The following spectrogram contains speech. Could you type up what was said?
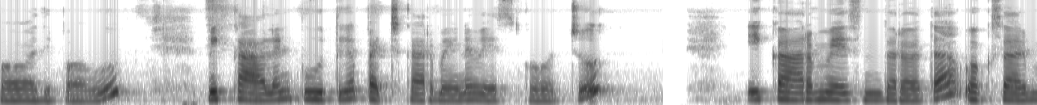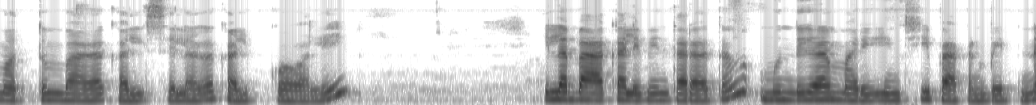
పావు అది పావు. మీకు కావాలని పూర్తిగా పచ్చికారం అయినా వేసుకోవచ్చు. ఈ కారం వేసిన తర్వాత ఒకసారి మొత్తం బాగా కలిసేలాగా కలుపుకోవాలి. ఇలా బాగా కలిపిన తర్వాత ముందుగా మరిగించి పక్కన పెట్టిన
